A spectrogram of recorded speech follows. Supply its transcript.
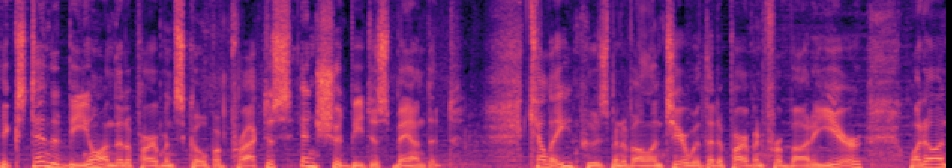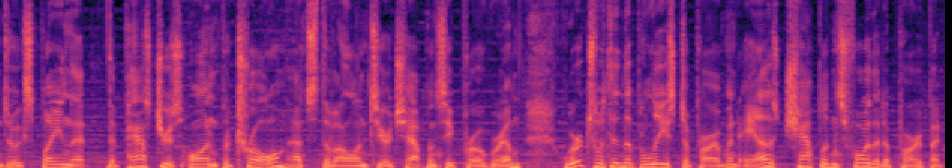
extended beyond the department's scope of practice and should be disbanded. Kelly, who's been a volunteer with the department for about a year, went on to explain that the Pastors on Patrol, that's the volunteer chaplaincy program, works within the police department as chaplains for the department.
